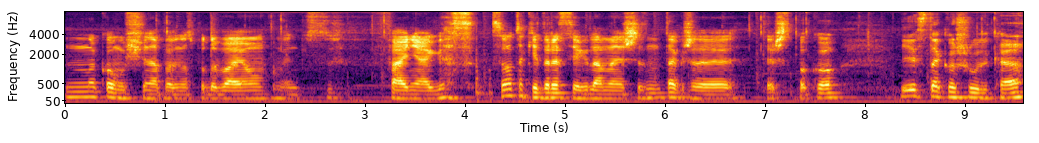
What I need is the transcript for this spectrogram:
no komuś się na pewno spodobają, więc fajnie, I guess. Są takie dresy jak dla mężczyzn, także też spoko. Jest ta koszulka.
